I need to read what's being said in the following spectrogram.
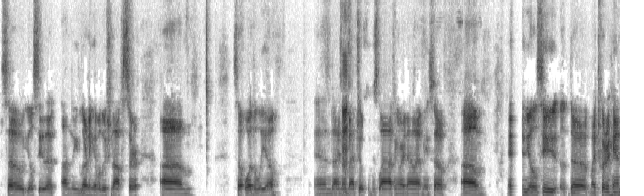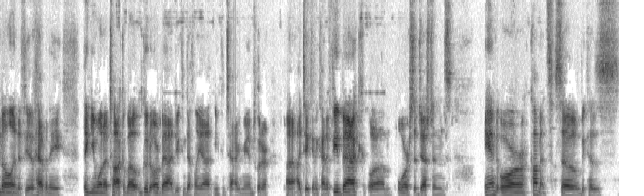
So you'll see that I'm the Learning Evolution Officer, um, so or the Leo, and I know Matt Joseph is laughing right now at me. So, um, and, and you'll see the my Twitter handle, and if you have anything you want to talk about, good or bad, you can definitely uh, you can tag me on Twitter. Uh, I take any kind of feedback um, or suggestions and or comments. So because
